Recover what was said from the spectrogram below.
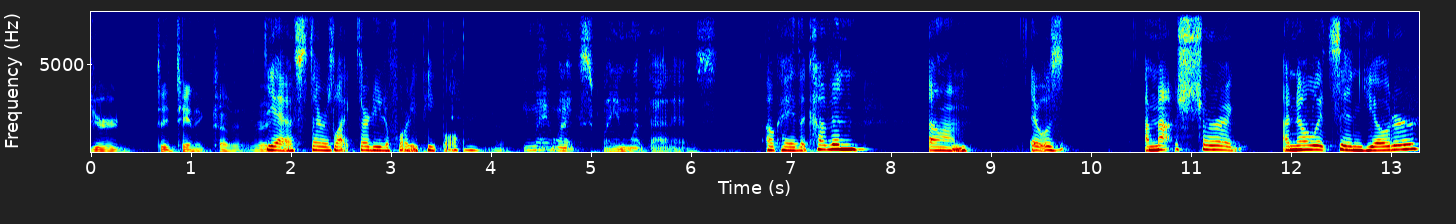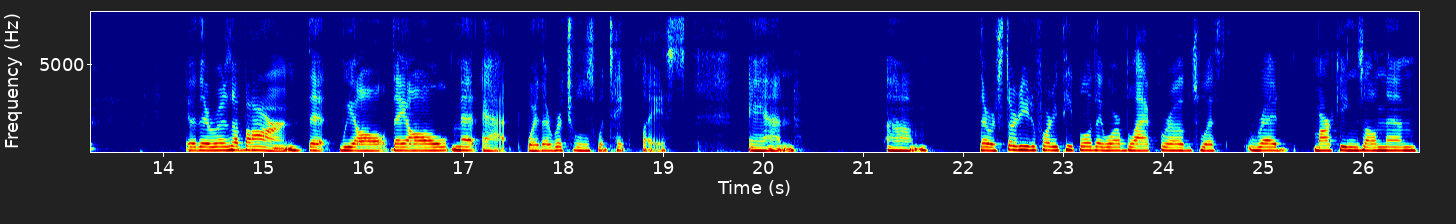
your satanic covenant, right? Yes, there was like 30 to 40 people. You might want to explain what that is. Okay, the coven um it was I'm not sure I know it's in Yoder. There was a barn that we all they all met at where their rituals would take place. And um there was 30 to 40 people. They wore black robes with red markings on them.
